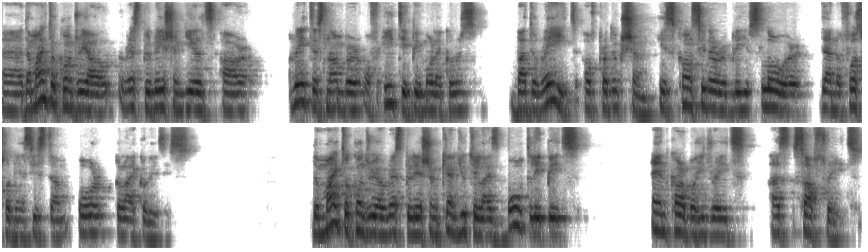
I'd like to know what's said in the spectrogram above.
Uh, the mitochondrial respiration yields our greatest number of ATP molecules, but the rate of production is considerably slower than the phosphagen system or glycolysis. The mitochondrial respiration can utilize both lipids and carbohydrates as substrates.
